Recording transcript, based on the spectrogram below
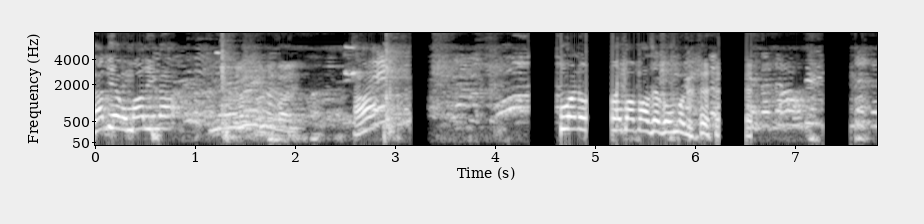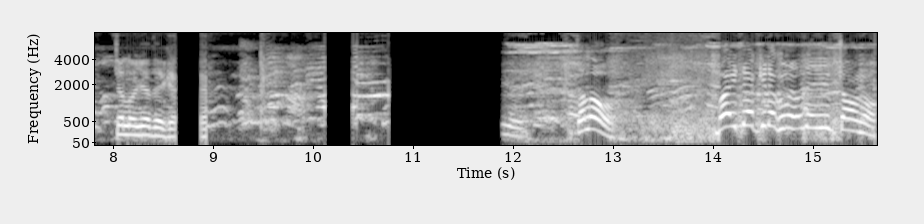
गाड़ी को मारी ना। हाँ? तू पापा से घूम चलो ये देखे। चलो। भाई देख के घूमे उधर ये चावनो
